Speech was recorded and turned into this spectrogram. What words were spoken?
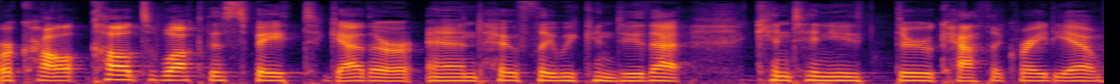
we're call, called to walk this faith together, and hopefully we can do that continue through Catholic radio.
